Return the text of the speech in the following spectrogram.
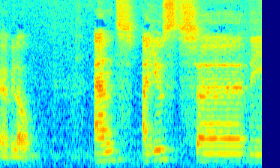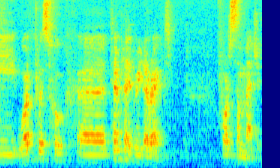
uh, below. And I used uh, the WordPress hook uh, template redirect for some magic.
